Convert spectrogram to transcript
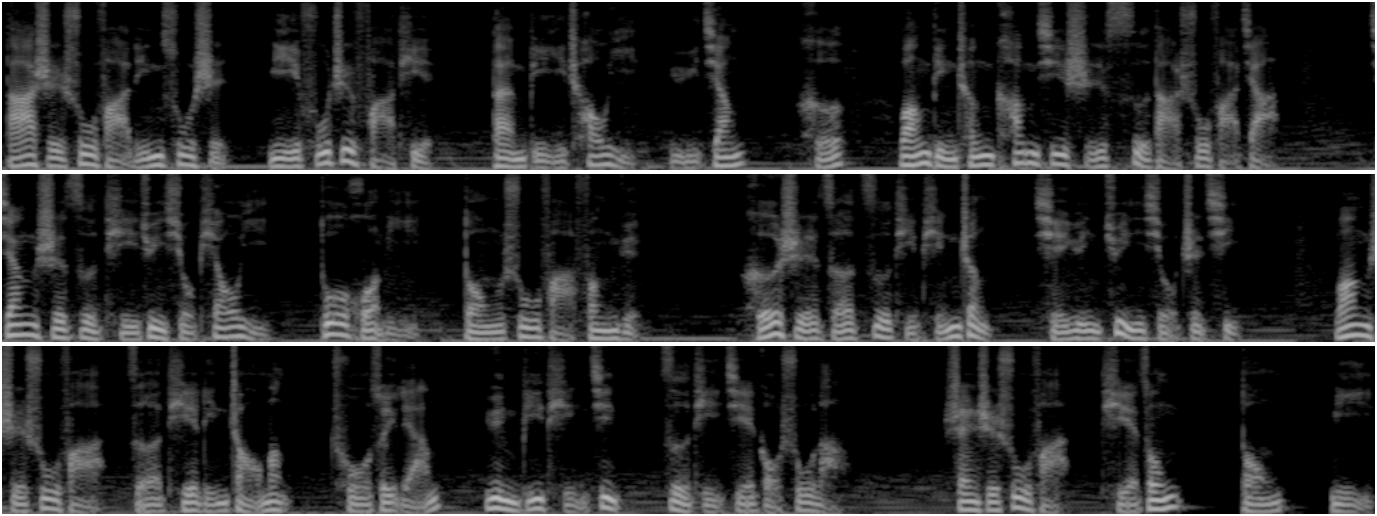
达氏书法临苏轼、米芾之法帖，但比超逸、与江、何、汪并称康熙时四大书法家。江氏字体俊秀飘逸，多获米，懂书法风韵；何氏则字体平正，且蕴俊秀之气。汪氏书法则贴临赵孟、褚遂良，运笔挺进，字体结构疏朗。沈氏书法，铁宗、董、米，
